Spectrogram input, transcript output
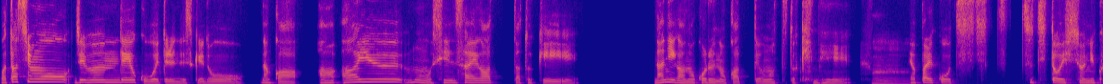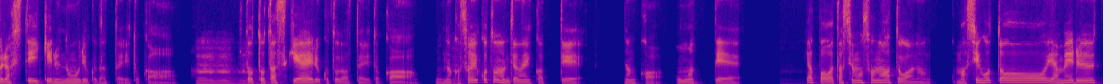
私も自分でよく覚えてるんですけど、なんか、あああいうもう震災があった時、何が残るのかって思った時に、うん。やっぱりこう、土土と一緒に暮らしていける能力だったりとか、うんうんうん。人と助け合えることだったりとか、もうなんかそういうことなんじゃないかって、なんか思って、やっぱ私もその後はなんまあ仕事を辞めるっ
